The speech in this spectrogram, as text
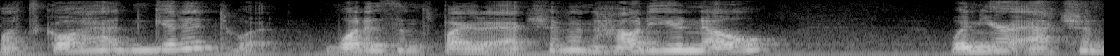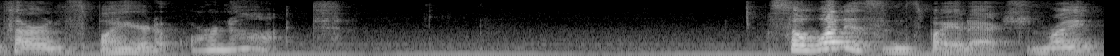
let's go ahead and get into it. What is inspired action and how do you know when your actions are inspired or not? So what is inspired action, right?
